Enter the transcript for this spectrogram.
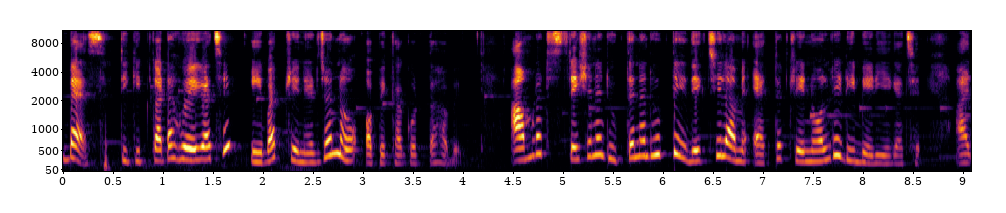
ব্যাস, টিকিট কাটা হয়ে গেছে, এবার ট্রেনের জন্য অপেক্ষা করতে হবে। আমরা স্টেশনে ঢুকতে না ঢুকতেই দেখছিলাম একটা ট্রেন অলরেডি বেরিয়ে গেছে। আর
